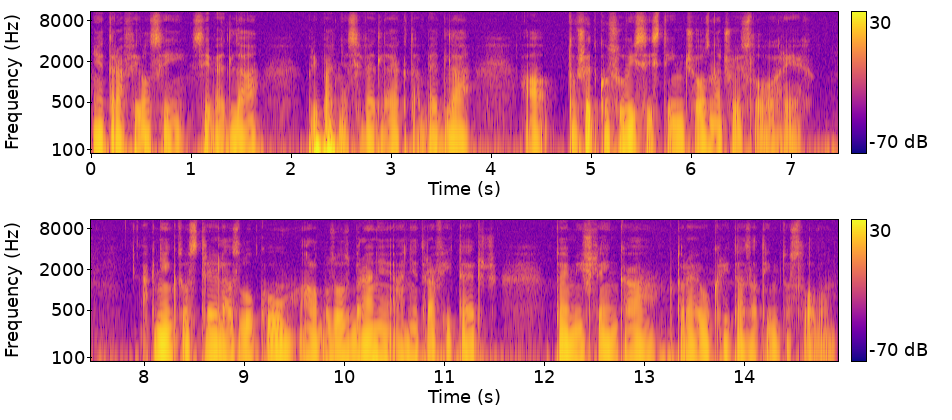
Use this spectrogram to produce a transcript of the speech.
netrafil si, si vedľa, prípadne si vedľa jak tá bedľa a to všetko súvisí s tým, čo označuje slovo hriech. Ak niekto strieľa z luku alebo zo zbrane a netrafí terč, to je myšlienka, ktorá je ukrytá za týmto slovom.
